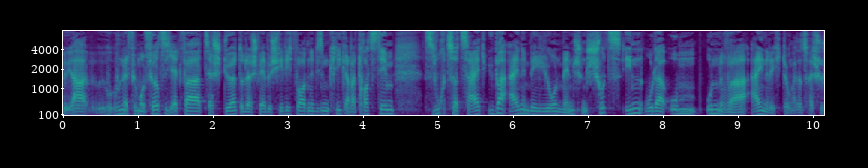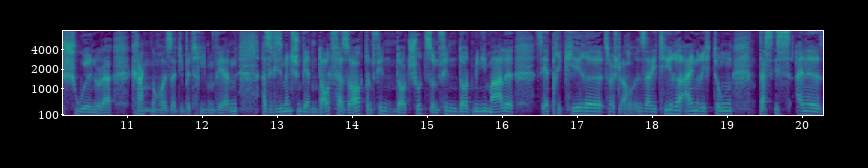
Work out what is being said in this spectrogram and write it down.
ja 145 etwa zerstört oder schwer beschädigt worden in diesem Krieg. Aber trotzdem sucht zurzeit über eine Million Menschen Schutz in oder um UNRWA-Einrichtungen, also zum Beispiel Schulen oder Krankenhäuser, die betrieben werden. Also diese Menschen werden dort versorgt und finden dort Schutz und finden dort minimale, sehr prekäre, zum Beispiel auch sanitäre Einrichtungen. Das ist eine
